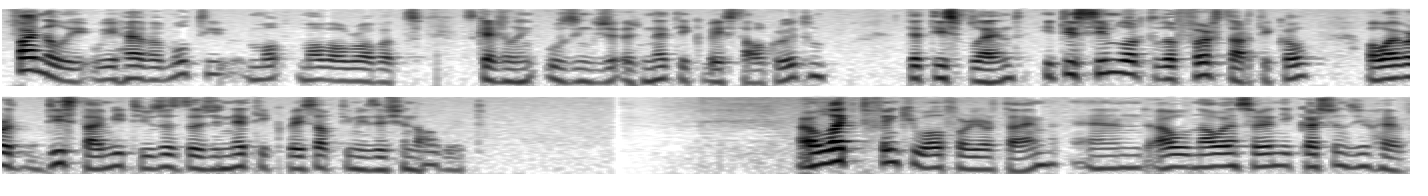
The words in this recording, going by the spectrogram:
Finally, we have a multi-mobile robot scheduling using genetic-based algorithm that is planned. It is similar to the first article, however, this time it uses the genetic-based optimization algorithm. I would like to thank you all for your time, and I will now answer any questions you have.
